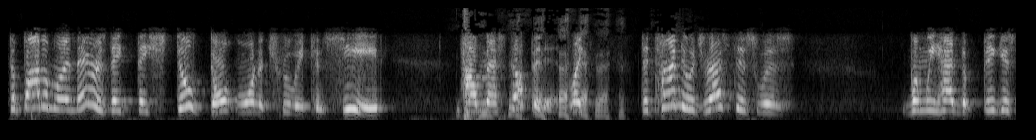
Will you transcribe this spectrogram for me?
The bottom line there is they they still don't want to truly concede how messed up it is. Like the time to address this was when we had the biggest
